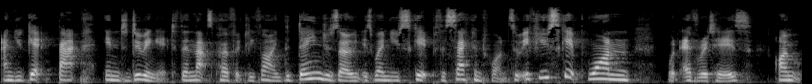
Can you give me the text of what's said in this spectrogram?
and you get back into doing it, then that's perfectly fine. The danger zone is when you skip the second one. So if you skip one, whatever it is, I'm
